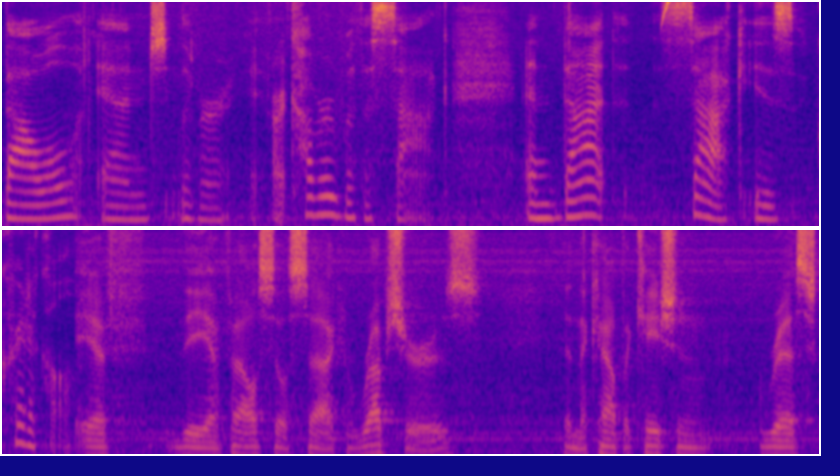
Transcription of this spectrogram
bowel and liver are covered with a sac, and that sac is critical. If the omphalocele sac ruptures, then the complication risk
